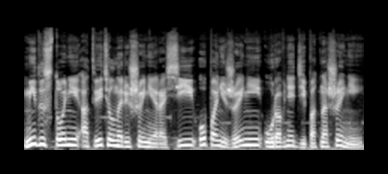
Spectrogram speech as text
МИД Эстонии ответил на решение России о понижении уровня дипотношений.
